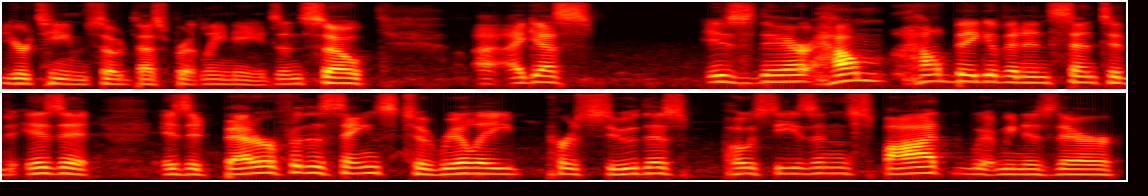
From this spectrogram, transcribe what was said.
your team so desperately needs. And so, I guess is there how how big of an incentive is it? Is it better for the Saints to really pursue this postseason spot? I mean, is there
